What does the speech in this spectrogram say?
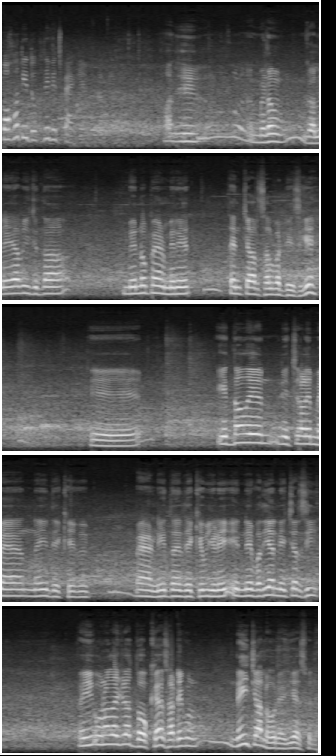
ਬਹੁਤ ਹੀ ਦੁੱਖ ਦੇ ਵਿੱਚ ਪੈ ਗਿਆ। ਹਾਂਜੀ, ਮੈਡਮ, ਗੱਲ ਇਹ ਆ ਵੀ ਜਿੱਦਾਂ ਮੈਨੂੰ ਭੈਣ ਮੇਰੇ 3-4 ਸਾਲ ਵੱਡੇ ਸੀਗੇ ਤੇ ਇਦਾਂ ਦੇ ਨੇਚਰ ਵਾਲੇ ਮੈਂ ਨਹੀਂ ਦੇਖੇ ਕੋਈ ਭੈਣ ਨਹੀਂ ਇਦਾਂ ਦੇਖੇ ਵੀ ਜਿਹੜੇ ਇੰਨੇ ਵਧੀਆ ਨੇਚਰ ਸੀ। ਭਈ ਉਹਨਾਂ ਦਾ ਜਿਹੜਾ ਦੁੱਖ ਹੈ ਸਾਡੇ ਕੋਲ ਨਹੀਂ ਚੱਲ ਹੋ ਰਿਹਾ ਜੀ ਇਸ ਵੇਲੇ।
